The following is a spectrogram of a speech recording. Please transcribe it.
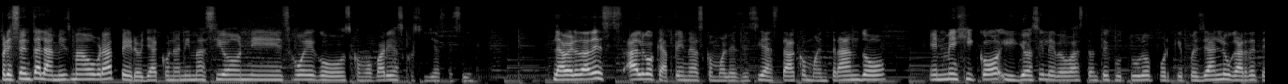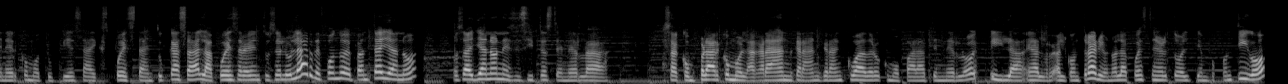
presenta la misma obra pero ya con animaciones, juegos, como varias cosillas así. La verdad es algo que apenas, como les decía, está como entrando en México y yo sí le veo bastante futuro porque pues ya en lugar de tener como tu pieza expuesta en tu casa, la puedes traer en tu celular de fondo de pantalla, ¿no? O sea, ya no necesitas tenerla, o sea, comprar como la gran, gran, gran cuadro como para tenerlo y la, al, contrario, no la puedes tener todo el tiempo contigo.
